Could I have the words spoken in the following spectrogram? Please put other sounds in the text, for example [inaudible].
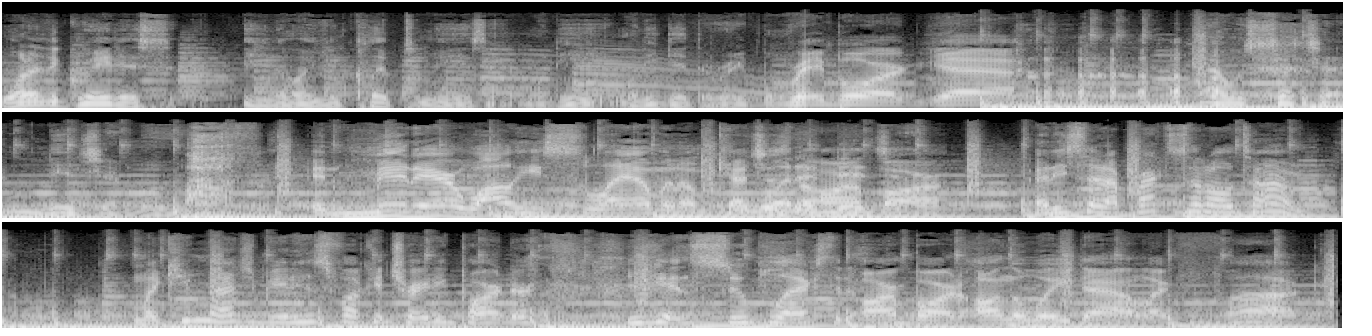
one of the greatest, you know, even clip to me is that when he when he did the Ray Borg. Ray Borg, yeah. [laughs] that was such a ninja move. [sighs] In midair while he's slamming him, catches What the armbar, arm bar. And he said, I practice that all the time. I'm like, can you imagine being his fucking trading partner? [laughs] You getting suplexed and armbarred on the way down. Like, fuck.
